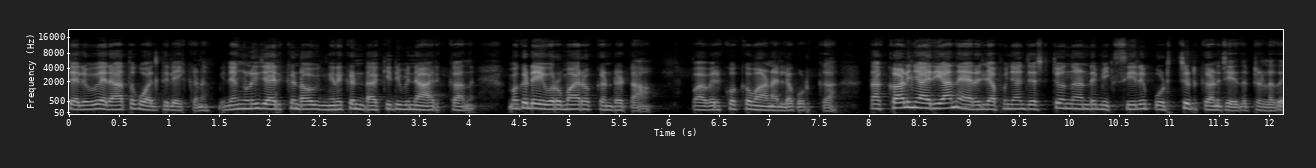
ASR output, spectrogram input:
ചിലവ് വരാത്ത കോലത്തിലേക്കാണ് പിന്നെ ഞങ്ങൾ വിചാരിക്കുന്നുണ്ടാവും ഇങ്ങനെയൊക്കെ ഉണ്ടാക്കിയിട്ട് പിന്നെ ആർക്കാന്ന്. നമുക്ക് ഡ്രൈവർമാരൊക്കെ ഉണ്ട് കേട്ടോ. അപ്പോൾ അവർക്കൊക്കെ വേണമല്ലോ കൊടുക്കുക. തക്കാളി ഞാൻ അരിയാൻ നേരമില്ല. അപ്പോൾ ഞാൻ ജസ്റ്റ് ഒന്ന് കണ്ട് മിക്സിയിൽ പൊടിച്ചെടുക്കുകയാണ് ചെയ്തിട്ടുള്ളത്.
